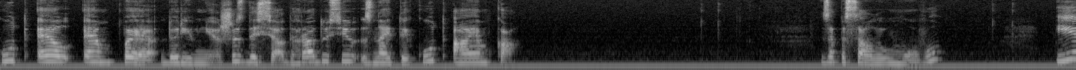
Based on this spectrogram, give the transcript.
кут ЛМП дорівнює 60 градусів, знайти кут АМК. Записали умову. І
